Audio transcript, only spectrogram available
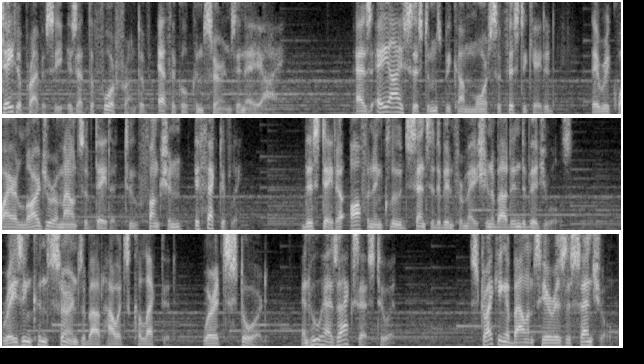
Data privacy is at the forefront of ethical concerns in AI. As AI systems become more sophisticated, they require larger amounts of data to function effectively. This data often includes sensitive information about individuals, raising concerns about how it's collected, where it's stored, and who has access to it. Striking a balance here is essential.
